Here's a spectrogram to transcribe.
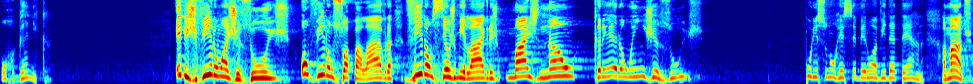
orgânica. Eles viram a Jesus, ouviram Sua palavra, viram seus milagres, mas não creram em Jesus por isso não receberam a vida eterna. Amados,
